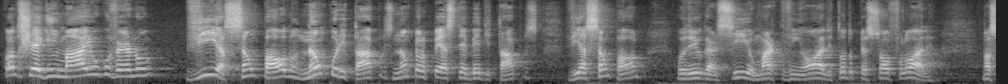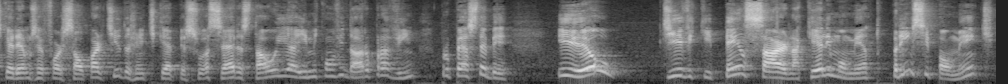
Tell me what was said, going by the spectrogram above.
Quando cheguei em maio, o governo via São Paulo, não por Itápolis, não pelo PSDB de Itápolis, via São Paulo, Rodrigo Garcia, o Marco Vignoli, todo o pessoal falou, olha, nós queremos reforçar o partido, a gente quer pessoas sérias tal, e aí me convidaram para vir para o PSDB. E eu tive que pensar naquele momento, principalmente,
